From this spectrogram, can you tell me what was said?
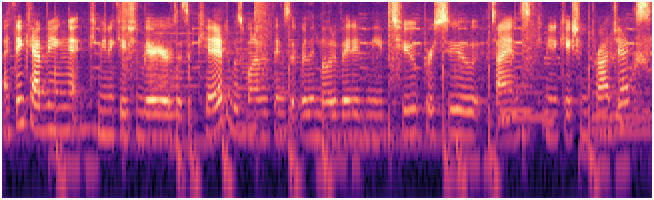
I think having communication barriers as a kid was one of the things that really motivated me to pursue science communication projects.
